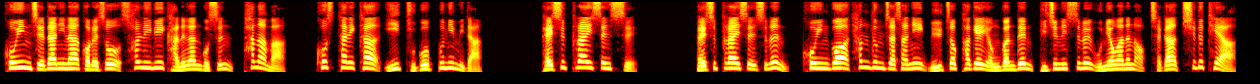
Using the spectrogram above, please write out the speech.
코인재단이나 거래소 설립이 가능한 곳은 파나마, 코스타리카 이 두 곳뿐입니다. 베스프라이센스 베스프라이센스는 코인과 현금 자산이 밀접하게 연관된 비즈니스를 운영하는 업체가 취득해야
